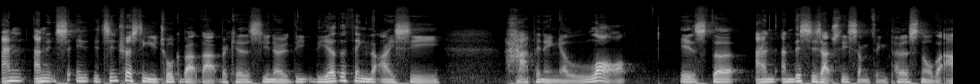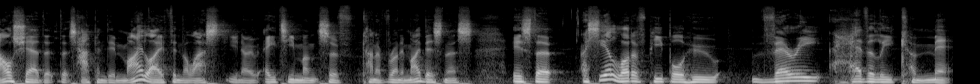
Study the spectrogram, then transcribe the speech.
And and it's it's interesting you talk about that because you know the the other thing that I see happening a lot is that and and this is actually something personal that I'll share that that's happened in my life in the last you know 18 months of kind of running my business is that I see a lot of people who very heavily commit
